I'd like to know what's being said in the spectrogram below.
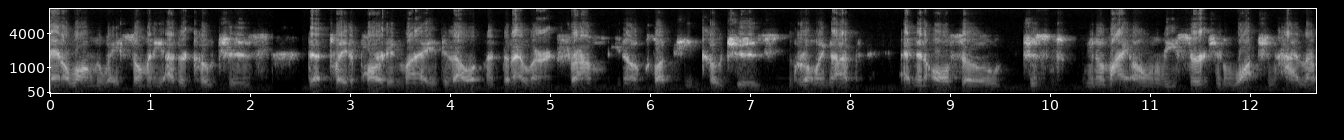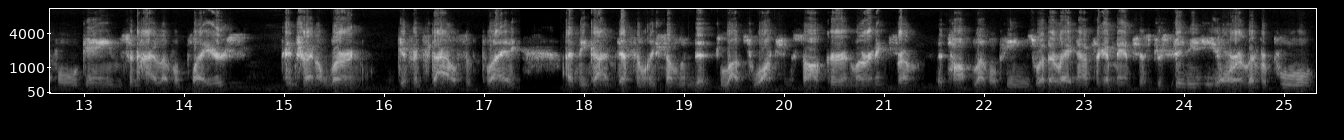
then along the way, so many other coaches that played a part in my development that I learned from, you know, club team coaches growing up. And then also just you know my own research and watching high level games and high level players and trying to learn different styles of play. I think I'm definitely someone that loves watching soccer and learning from the top level teams, whether right now it's like a Manchester City or a Liverpool,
